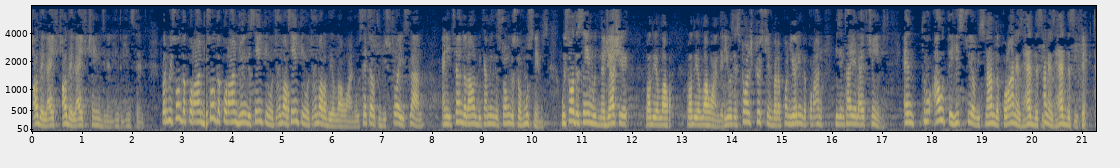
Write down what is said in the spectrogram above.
how their life, how their life changed in an, in an instant. But we saw the Quran, we saw the Quran doing the same thing with Umar, same thing with Umar radiallahu anhu, who set out to destroy Islam, and he turned around becoming the strongest of Muslims. We saw the same with Najashi radiallahu radiallahu anh, that he was a staunch Christian, but upon hearing the Quran, his entire life changed. And throughout the history of Islam, the Quran has had this, has had this effect.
